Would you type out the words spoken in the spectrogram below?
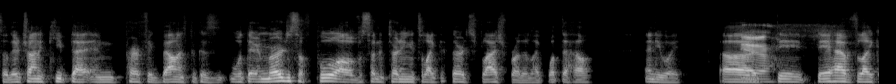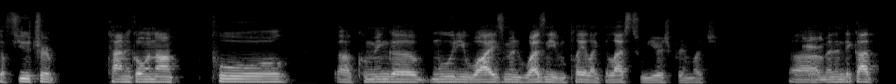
So they're trying to keep that in perfect balance because with the emergence of Pool all of a sudden turning into like the third Splash Brother, like what the hell? Anyway, uh, Yeah. they they have like a future kind of going on. Pool, uh, Kuminga, Moody, Wiseman, who hasn't even played like the last two years, pretty much. Um, Yeah. And then they got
